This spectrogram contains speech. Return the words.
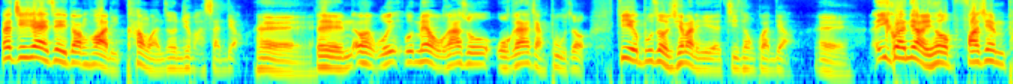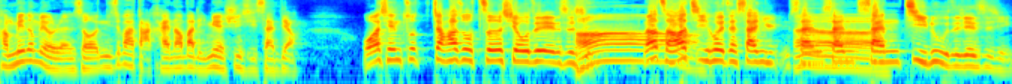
那接下来这一段话，你看完之后你就把它删掉。哎对，那我我没有，我跟他说，我跟他讲步骤。第一个步骤，你先把你的机通关掉。哎一关掉以后，发现旁边都没有人的时候，你就把它打开，然后把里面的讯息删掉。我要先做叫他做遮羞这件事情。哦然后找到机会再删删删嗯删记录这件事情，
